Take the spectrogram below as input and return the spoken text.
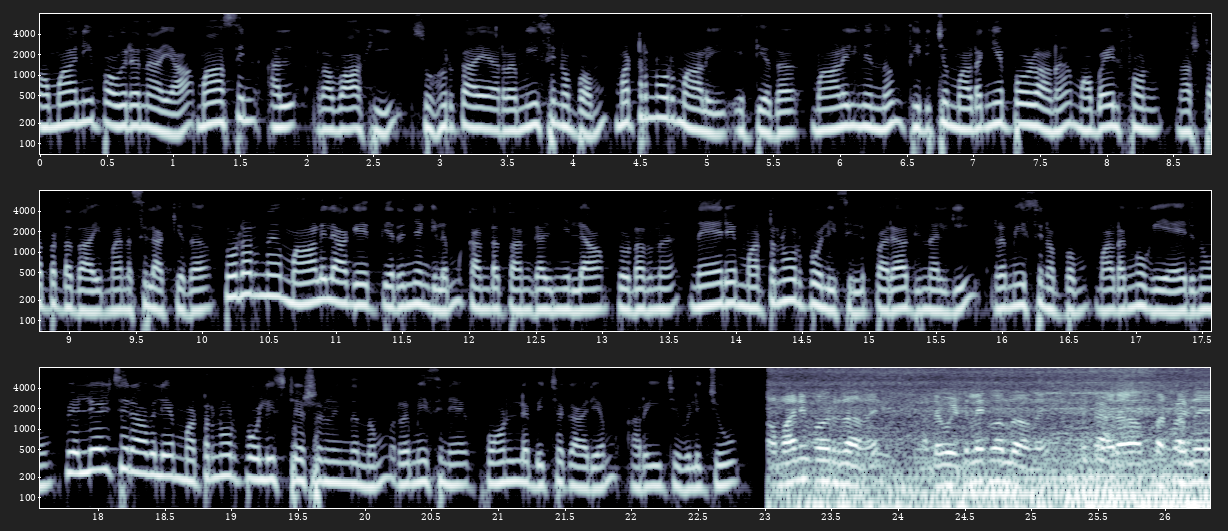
ഒമാനി പൗരനായ മാസിൻ അൽ റവാഹി സുഹൃത്തായ റമീസിനൊപ്പം മട്ടന്നൂർ മാളിൽ എത്തിയത്. മാളിൽ നിന്നും തിരിച്ചു മടങ്ങിയപ്പോഴാണ് മൊബൈൽ ഫോൺ നഷ്ടപ്പെട്ടതായി മനസ്സിലാക്കിയത്. തുടർന്ന് മാളിലാകെ തിരഞ്ഞെങ്കിലും കണ്ടെത്താൻ കഴിഞ്ഞില്ല. തുടർന്ന് നേരെ മട്ടന്നൂർ പോലീസിൽ പരാതി നൽകി റമീസിനൊപ്പം മടങ്ങുകയായിരുന്നു. വെള്ളിയാഴ്ച രാവിലെ മട്ടന്നൂർ പോലീസ് സ്റ്റേഷനിൽ നിന്നും റമീസിനെ ഫോൺ ലഭിച്ച കാര്യം അറിയിച്ചു വിളിച്ചു. ഒമാനി പൗരനാണ് എന്റെ വീട്ടിലേക്ക് വന്നതാണ്. പെട്ടെന്ന്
